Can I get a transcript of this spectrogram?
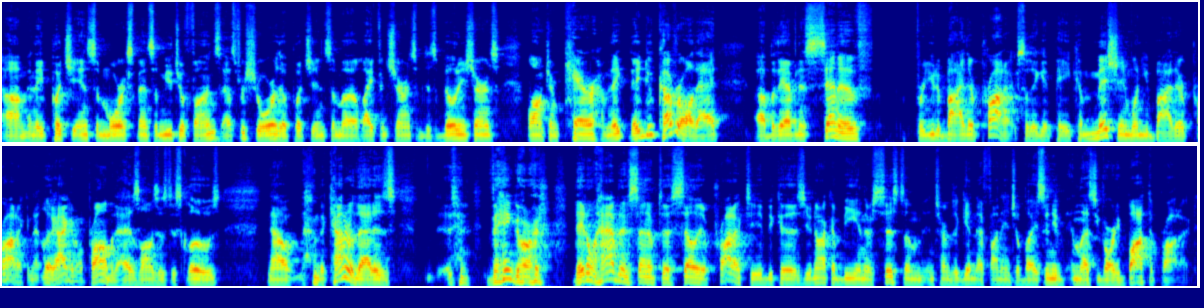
Um, and they put you in some more expensive mutual funds, that's for sure. They'll put you in some uh, life insurance, some disability insurance, long term care. I mean, they, they do cover all that, uh, but they have an incentive for you to buy their product. So they get paid commission when you buy their product. And look, I got no problem with that as long as it's disclosed. Now, the counter to that is Vanguard, they don't have an incentive to sell your product to you because you're not going to be in their system in terms of getting that financial advice unless you've already bought the product.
